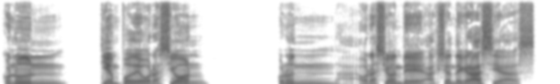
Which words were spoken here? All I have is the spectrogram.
con un tiempo de oración, con una oración de acción de gracias.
